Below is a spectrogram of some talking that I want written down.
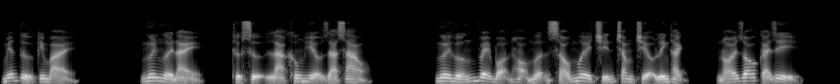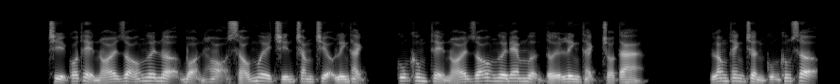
miễn tử kim bài. Ngươi người này, thực sự là không hiểu ra sao. Ngươi hướng về bọn họ mượn 60-900 triệu linh thạch, nói rõ cái gì? Chỉ có thể nói rõ ngươi nợ bọn họ 60-900 triệu linh thạch, cũng không thể nói rõ ngươi đem mượn tới linh thạch cho ta. Long Thanh Trần cũng không sợ,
